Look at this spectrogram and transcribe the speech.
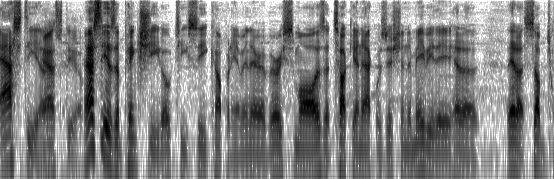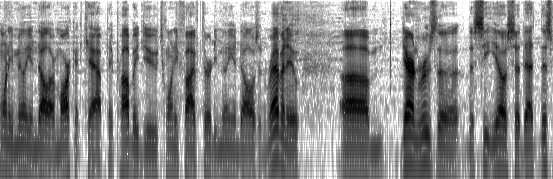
Astea. Astea. Astea is a pink sheet OTC company. I mean, they're very small. It's a tuck-in acquisition, and maybe they had a they had a sub $20 million market cap. They probably do 25, 30 million dollars in revenue. Um, Darren Roos, the, the CEO, said that this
